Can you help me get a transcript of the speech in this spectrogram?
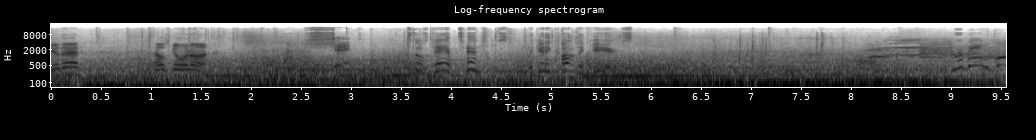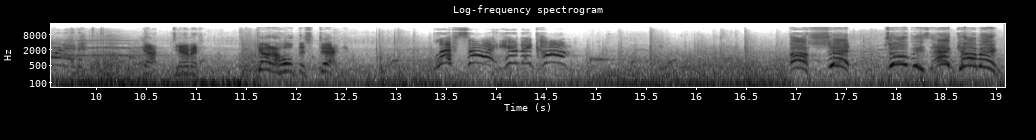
Hear that? What the hell's going on? Shit! It's those damn tendrils. They're getting caught in the gears. We're being boarded! God damn it! We gotta hold this deck! Left side! Here they come! Oh shit! Juvies incoming!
